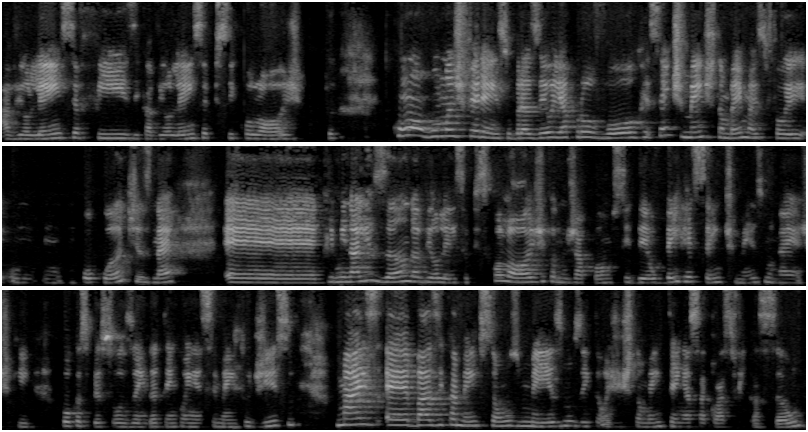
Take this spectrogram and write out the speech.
a violência física, a violência psicológica, com algumas diferenças. O Brasil ele aprovou recentemente também, mas foi um, um pouco antes, né? É, criminalizando a violência psicológica no Japão, se deu bem recente mesmo, né? Acho que poucas pessoas ainda têm conhecimento disso, mas é, basicamente são os mesmos, então a gente também tem essa classificação.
